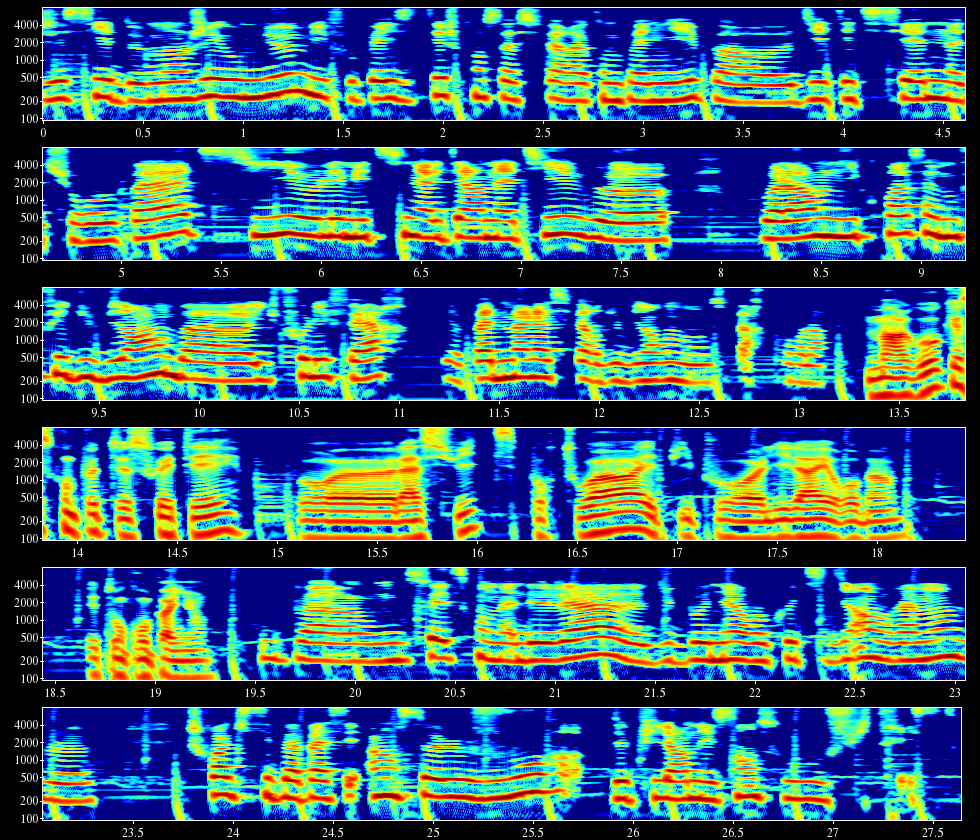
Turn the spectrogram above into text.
essayé de manger au mieux, mais il faut pas hésiter, je pense, à se faire accompagner par diététicienne, naturopathe. Si les médecines alternatives, voilà, on y croit, ça nous fait du bien, bah il faut les faire. Il n'y a pas de mal à se faire du bien dans ce parcours-là. Margot, qu'est-ce qu'on peut te souhaiter pour la suite, pour toi et puis pour Lila et Robin? Et ton compagnon bah, On souhaite ce qu'on a déjà, euh, du bonheur au quotidien. Vraiment, je, je crois qu'il ne s'est pas passé un seul jour depuis leur naissance où je suis triste.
